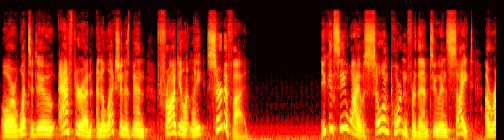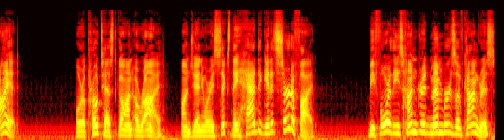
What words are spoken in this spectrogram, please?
or what to do after an, an election has been fraudulently certified. You can see why it was so important for them to incite a riot or a protest gone awry on January 6th. They had to get it certified before these hundred members of Congress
